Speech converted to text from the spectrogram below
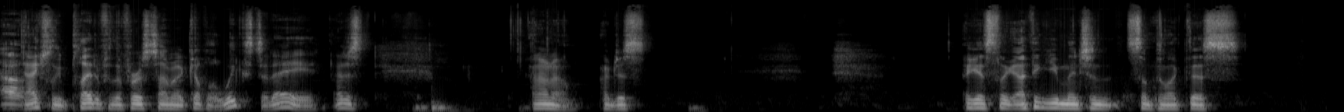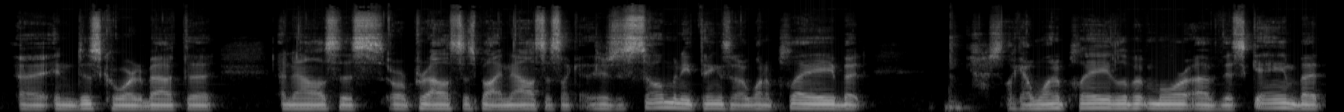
Oh. actually played it for the first time in a couple of weeks today. I just, I don't know. I'm just, I guess like I think you mentioned something like this uh, in Discord about the analysis or paralysis by analysis. Like, there's just so many things that I want to play, but gosh, like I want to play a little bit more of this game, but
